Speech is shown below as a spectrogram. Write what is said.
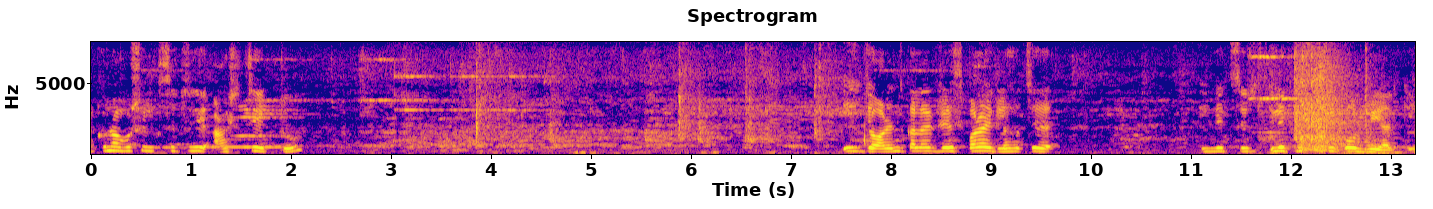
এখন অবশ্য ইলেকট্রিসিটি আসছে একটু। এই যে অরেঞ্জ কালার ড্রেস পরা, এগুলো হচ্ছে ইলেকট্রিসিটি কর্মী আর কি।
